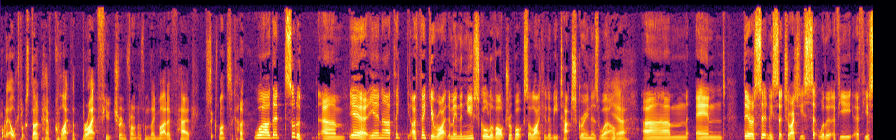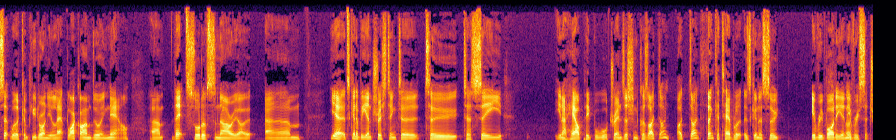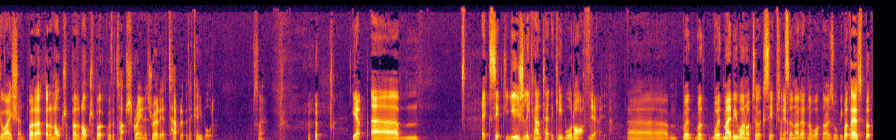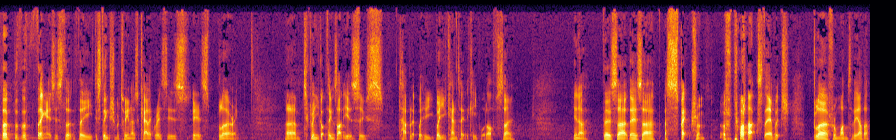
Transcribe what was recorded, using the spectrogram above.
probably Ultrabooks don't have quite the bright future in front of them they might have had six months ago. Well, that sort of um, yeah, yeah. No, I think I think you're right. I mean, the new school of ultrabooks are likely to be touchscreen as well. Yeah. Um, and there are certainly situations you sit with a, if you if you sit with a computer on your lap like I'm doing now, um, that sort of scenario. Um, yeah, it's going to be interesting to to to see you know how people will transition because I don't I don't think a tablet is going to suit everybody in every situation. But uh, but an ultra but an Ultrabook with a touch screen is really a tablet with a keyboard. So Yep. Um, except you usually can't take the keyboard off. yeah, yeah. Um, with with with maybe one or two exceptions, Yeah. and I don't know what those will be. But called. there's but the but the thing is is that the distinction between those categories is is blurring. Um, particularly when you've got things like the Asus tablet where you, where you can take the keyboard off. So, you know, there's there's a, a spectrum of products there which blur from one to the other.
